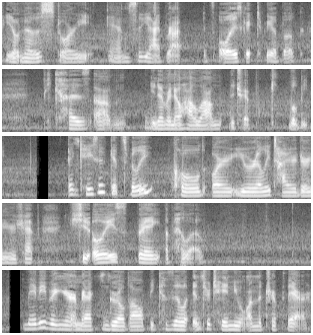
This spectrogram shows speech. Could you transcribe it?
If you don't know the story. And so yeah, I brought. It's always great to bring a book because um, you never know how long the trip will be. In case it gets really cold or you're really tired during your trip, should always bring a pillow. Maybe bring your American Girl doll because it will entertain you on the trip there.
